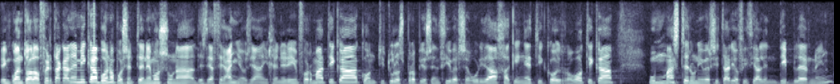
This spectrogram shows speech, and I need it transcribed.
En cuanto a la oferta académica, bueno, pues tenemos una, desde hace años ya, ingeniería informática, con títulos propios en ciberseguridad, hacking ético y robótica, un máster universitario oficial en Deep Learning,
